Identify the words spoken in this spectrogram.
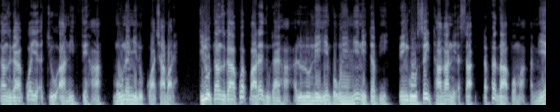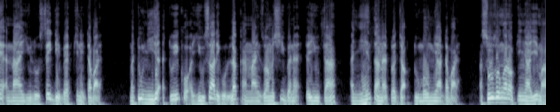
တန်စကားကွက်ရဲ့အကျိုးအာနိသင်ဟာမိုးနဲ့မြေလို့ကွာခြားပါတယ်ဒီလိုတန်စကားကွက်ပါတဲ့သူတိုင်းဟာအလိုလိုနေရင်ဘဝင်မြင့်နေတတ်ပြီး ပင်ကိုစိတ်ထားကနေအစတစ်ဖက်သားအပေါ်မှာအမြဲအနိုင်ယူလို့စိတ်တွေပဲဖြစ်နေတတ်ပါတယ်။မတူညီတဲ့အတွေးခေါ်အယူဆတွေကိုလက်ခံနိုင်စွမ်းမရှိဘဲနဲ့တယူတန်အငင်းတန်တဲ့အတွက်ကြောင့်လူမုံများတတ်ပါတယ်။အဆိုးဆုံးကတော့ပညာရေးမှာ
